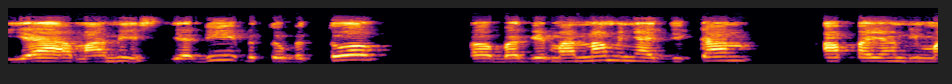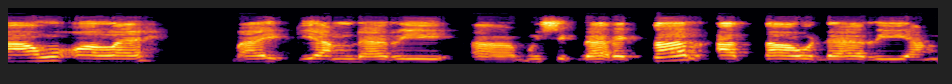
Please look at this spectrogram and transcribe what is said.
Ya, manis. Jadi betul-betul uh, bagaimana menyajikan apa yang dimau oleh baik yang dari uh, musik director atau dari yang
